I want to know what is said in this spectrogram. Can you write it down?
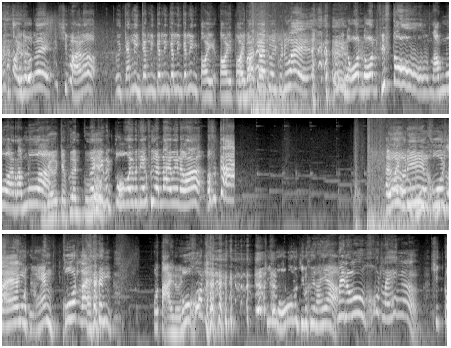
มันต่อยโดนเลยชิบหายแล้ว เออแกนลิงแกนลิงแกนลิงแกนลิงแกนลิงต่อยต่อยต่ต่ออยยบาสเก็ตช่วยกูด้วยเฮ้ยโดนโดนพิสโตลำมั่วลำมั่วเดี๋ยวเจอเพื่อนกูเฮ้ยเฮ้ยมันโกงเว้ยมันเรียกเพื่อนได้เว้ยเลยวะบาสุก้าเออดิโคตรแรงโคตรแรงโคตรแรงโอ้ตายเลยโอ้โคตรแรงขี้โง่เมื่อกี้มันคืออะไรอะ ไม่รู้โคตรแรงอะขี้โก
